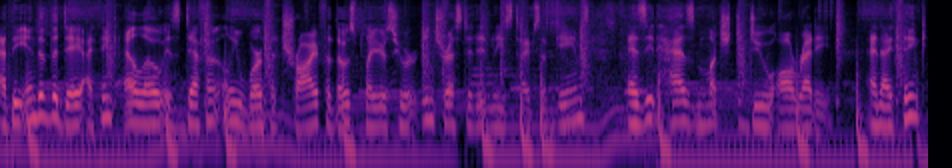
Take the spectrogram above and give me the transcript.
At the end of the day, I think LO is definitely worth a try for those players who are interested in these types of games, as it has much to do already. And I think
